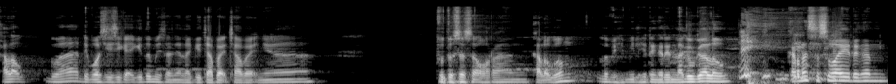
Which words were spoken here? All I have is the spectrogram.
Kalau gua di posisi kayak gitu misalnya lagi capek-capeknya butuh seseorang kalau gua lebih milih dengerin lagu galau. Karena sesuai dengan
